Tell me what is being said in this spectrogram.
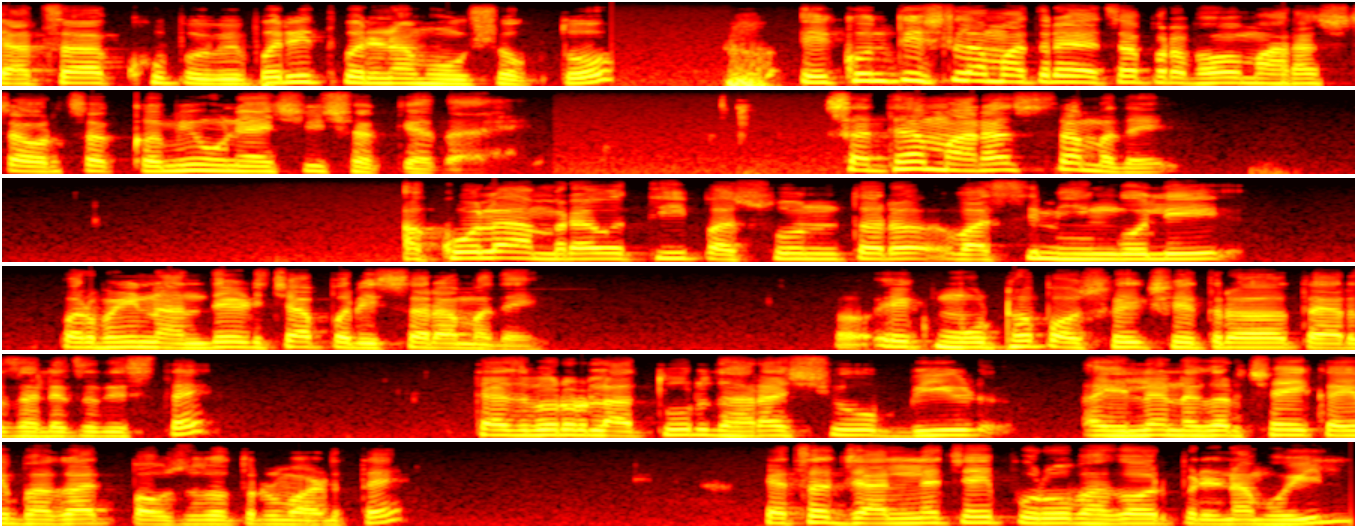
त्याचा खूप विपरीत परिणाम होऊ शकतो. एकोणतीसला मात्र याचा प्रभाव महाराष्ट्रावरचा कमी होण्याची शक्यता आहे. सध्या महाराष्ट्रामध्ये अकोला अमरावतीपासून तर वाशिम हिंगोली परभणी नांदेडच्या परिसरामध्ये एक मोठं पावसाळी क्षेत्र तयार झाल्याचं दिसतंय. त्याचबरोबर लातूर धाराशिव बीड अहिल्यानगरच्याही काही भागात पावसाचं वाढतं आहे याचा जालन्याच्याही पूर्व भागावर परिणाम होईल.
